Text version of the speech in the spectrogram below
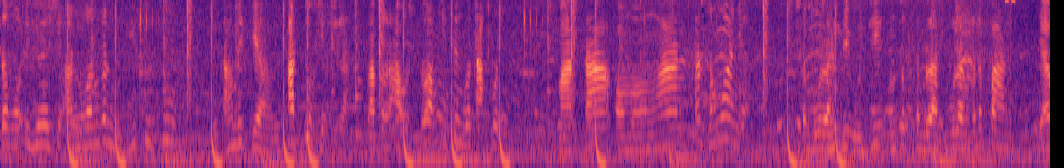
Tunggu iya si Anwan kan begitu tuh. Amit ya. Atuh ya hilang lapar aus doang itu yang gue takut mata, omongan, kan semuanya. Sebulan diuji untuk 11 bulan ke depan. Ya,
